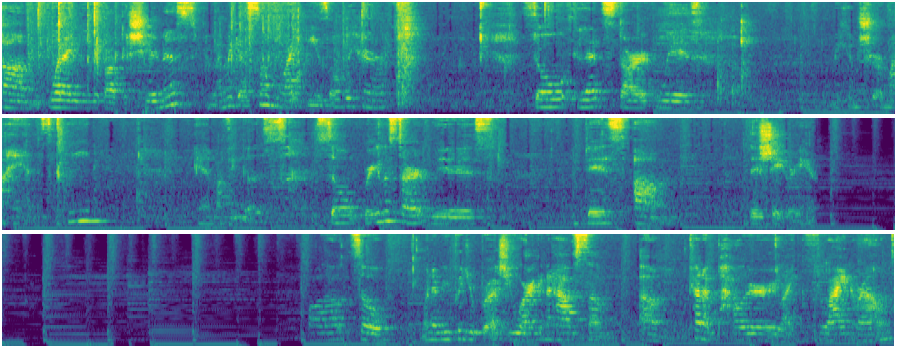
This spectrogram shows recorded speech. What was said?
um, what I mean about the sheerness. Let me get some whiteys over here. So let's start with making sure my hand is clean and my fingers. So we're gonna start with this um, this shade right here. So whenever you put your brush, you are gonna have some um, kind of powder like flying around.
